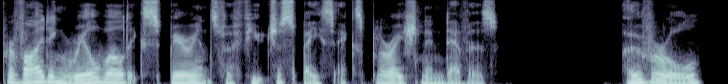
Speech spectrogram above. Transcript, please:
providing real world experience for future space exploration endeavours. Overall,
